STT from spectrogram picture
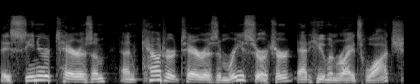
a senior terrorism and counterterrorism researcher at Human Rights Watch.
